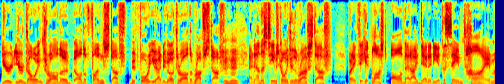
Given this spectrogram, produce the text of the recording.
you're you're going through all the all the fun stuff before you had to go through all the rough stuff. Mm-hmm. And now this team's going through the rough stuff, but I think it lost all of that identity at the same time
